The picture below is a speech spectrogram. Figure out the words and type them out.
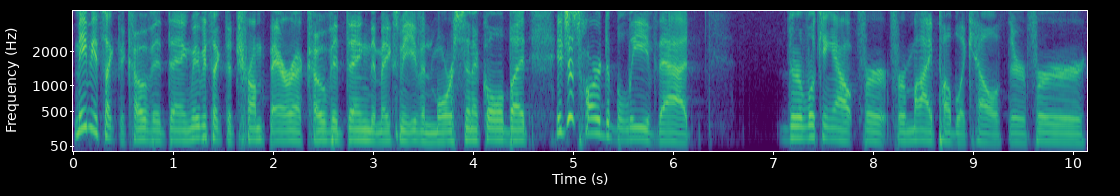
maybe it's like the COVID thing, maybe it's like the Trump era COVID thing that makes me even more cynical. But it's just hard to believe that they're looking out for for my public health or for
